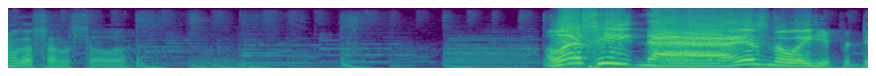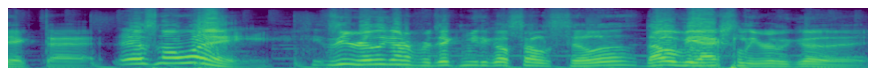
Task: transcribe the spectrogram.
I'm gonna go Celesteela. Unless he, nah, there's no way he predict that. There's no way. Is he really gonna predict me to go Celesteela? That would be actually really good.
